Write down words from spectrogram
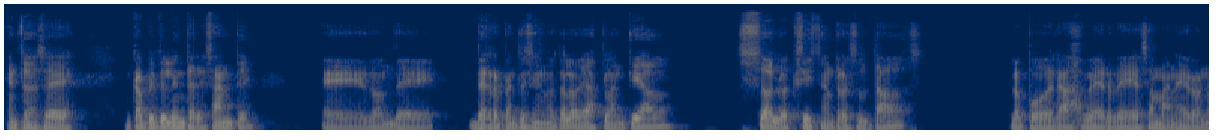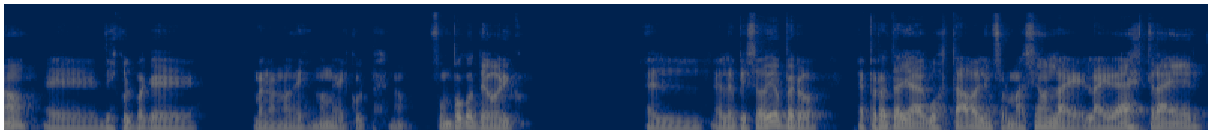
Entonces, un capítulo interesante eh, donde de repente si no te lo habías planteado, solo existen resultados. Lo podrás ver de esa manera o no. Eh, disculpa que, bueno, no, no me disculpes, ¿no? Fue un poco teórico el, episodio, pero espero te haya gustado la información. La, idea es traer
